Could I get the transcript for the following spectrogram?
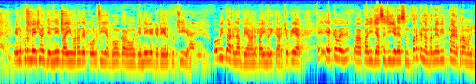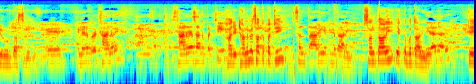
ਹਾਂਜੀ। ਇਨਫੋਰਮੇਸ਼ਨ ਜਿੰਨੀ ਬਾਈ ਹੋਰਾਂ ਦੇ ਕੋਲ ਸੀ ਅੱਗੋਂ ਘਰੋਂ ਜਿੰਨੀ ਵੀ ਡਿਟੇਲ ਪੁੱਛੀ ਆ ਹਾਂਜੀ। ਉਹ ਵੀ ਤੁਹਾਡੇ ਨਾਲ ਬਿਆਨ ਬਾਈ ਹੋਰੀ ਕਰ ਚੁੱਕੇ ਆ। ਤੇ ਇੱਕ ਵਜੇ ਪਾ- ਭਾਜੀ ਜੱਸ ਜੀ ਜਿਹੜੇ ਸੰਪਰਕ ਨੰਬਰ ਨੇ ਉਹ ਵੀ ਭੈਣ ਭਰਾਵਾਂ ਨੂੰ ਜ਼ਰੂਰ ਦੱਸ ਦਿਓ ਜੀ। ਕਿੰਨੇ ਨੰਬਰ? 98 98725 ਹਾਂਜੀ 98725 47142 47142 ਤੇਰਾ ਘਰ ਤੇ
